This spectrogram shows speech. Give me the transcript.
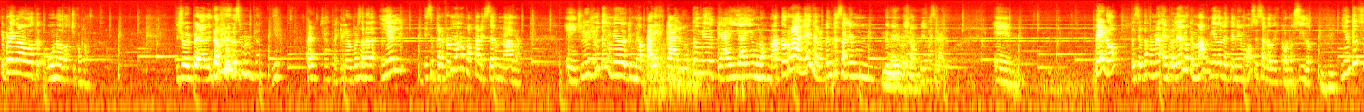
y por ahí va otro, uno o dos chicos más. Y yo voy pegadita a uno de en plan, dile, Fer, ya, tranquilo, no pasa nada. Y él dice, pero Fer, no nos va a aparecer nada. Eh, yo yo no tengo miedo de que me aparezca algo, tengo miedo de que ahí hay unos matorrales, de repente sale un demente y nos viene a hacer algo. Eh, pero, de cierta forma, en realidad lo que más miedo le tenemos es a lo desconocido. Y entonces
